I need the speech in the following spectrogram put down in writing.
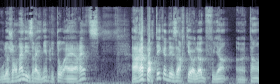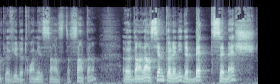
ou le journal israélien plutôt, Haaretz, a rapporté que des archéologues fouillant un temple vieux de 3100 ans euh, dans l'ancienne colonie de Beth Semesh,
